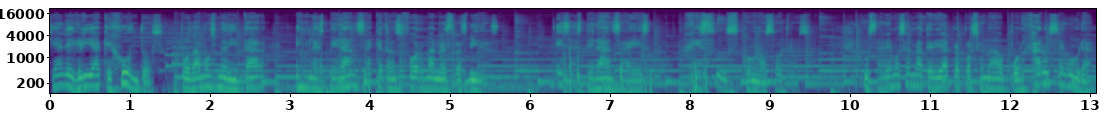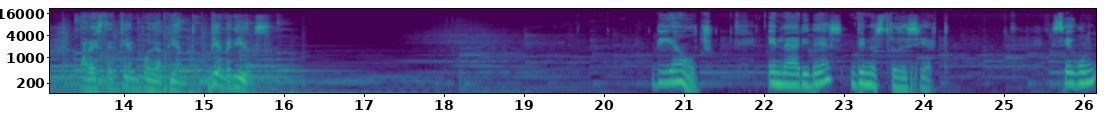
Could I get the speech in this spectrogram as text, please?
Qué alegría que juntos podamos meditar en la esperanza que transforma nuestras vidas. Esa esperanza es Jesús con nosotros. Usaremos el material proporcionado por Jaro Segura para este tiempo de Adviento. Bienvenidos. Día 8. En la aridez de nuestro desierto. Según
